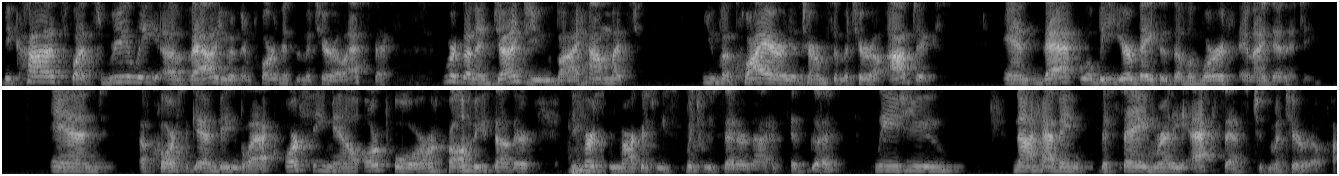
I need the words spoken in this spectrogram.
because what's really of value and important is the material aspects we're going to judge you by how much you've acquired in terms of material objects and that will be your basis of a worth and identity and of course again being black or female or poor or all these other hmm. diversity markers we, which we've said are not as good leaves you not having the same ready access to the material pie.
